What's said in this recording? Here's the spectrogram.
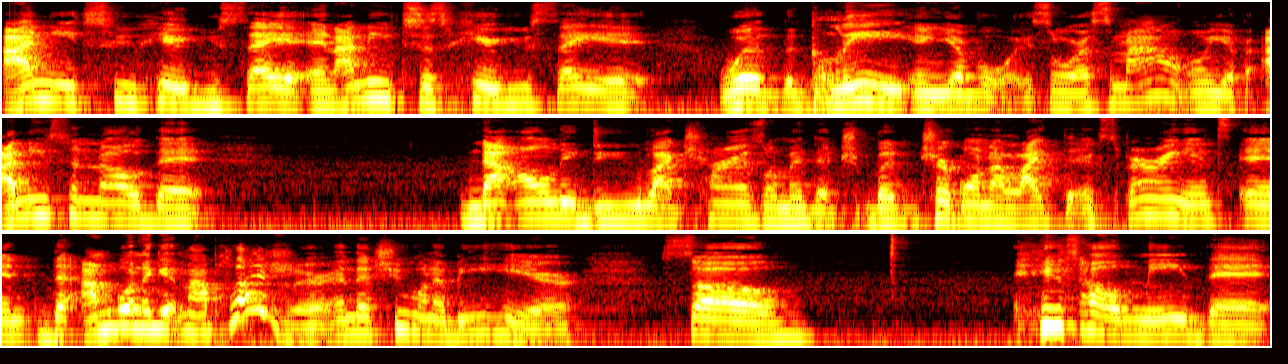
I need to hear you say it and i need to hear you say it with the glee in your voice or a smile on your i need to know that not only do you like trans women, that but you're to like the experience, and that I'm to get my pleasure, and that you want to be here. So he told me that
